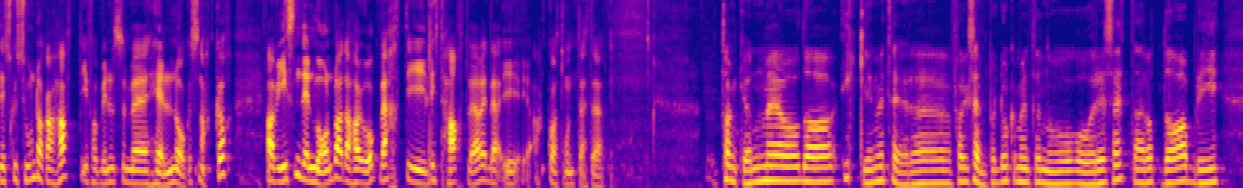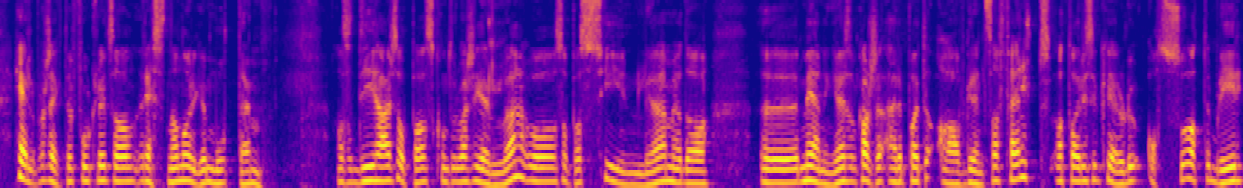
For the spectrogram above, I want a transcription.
diskusjon dere har hatt i forbindelse med Hele Norge snakker? Avisen din Morgenbladet har jo også vært i litt hardt vær i, i, akkurat rundt dette. Tanken med å da ikke invitere f.eks. nå og Resett, er at da blir hele prosjektet fort litt sånn resten av Norge mot dem. Altså, de er såpass kontroversielle og såpass synlige med da, uh, meninger som kanskje er på et avgrensa felt, at da risikerer du også at det blir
